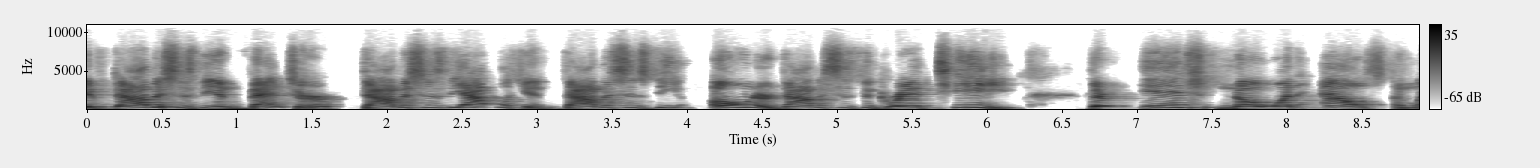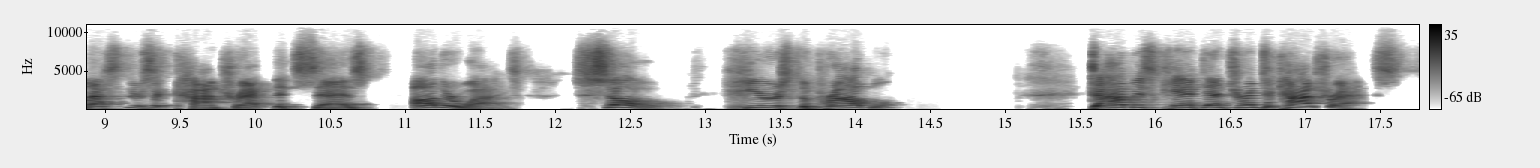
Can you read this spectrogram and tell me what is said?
If Dabus is the inventor, Dabus is the applicant, Dabus is the owner, Dabus is the grantee. There is no one else unless there's a contract that says otherwise. So here's the problem Dabus can't enter into contracts,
